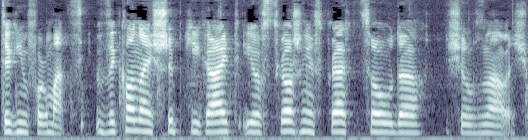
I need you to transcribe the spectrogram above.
tych informacji. Wykonaj szybki rajd i ostrożnie sprawdź, co uda się znaleźć.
